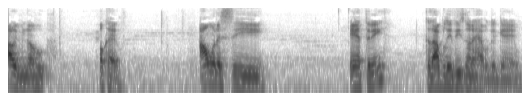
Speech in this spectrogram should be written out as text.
I don't even know who. Okay, I want to see Anthony because I believe he's going to have a good game.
